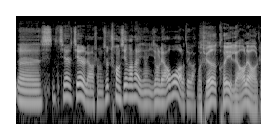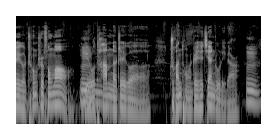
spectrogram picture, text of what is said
嗯，呃，接着接着聊什么？就创新刚才已经已经聊过了，对吧？我觉得可以聊聊这个城市风貌，嗯比如他们的这个传统的这些建筑里边儿，嗯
